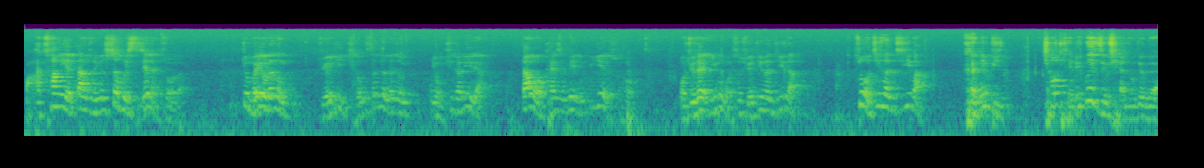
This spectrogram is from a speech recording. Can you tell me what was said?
把创业当成一个社会实践来做的，就没有那种绝地求生的那种勇气和力量。当我开始面临毕业的时候，我觉得因为我是学计算机的，做计算机吧，肯定比敲铁皮柜子有前途，对不对？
